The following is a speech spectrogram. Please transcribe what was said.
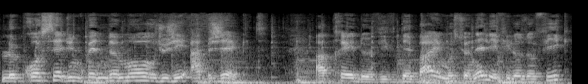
le procès d'une peine de mort jugée abjecte. Après de vifs débats émotionnels et philosophiques,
